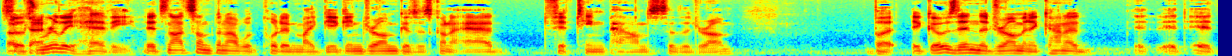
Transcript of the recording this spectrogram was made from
So it's really heavy. It's not something I would put in my gigging drum because it's going to add 15 pounds to the drum. But it goes in the drum and it kind of it it, it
